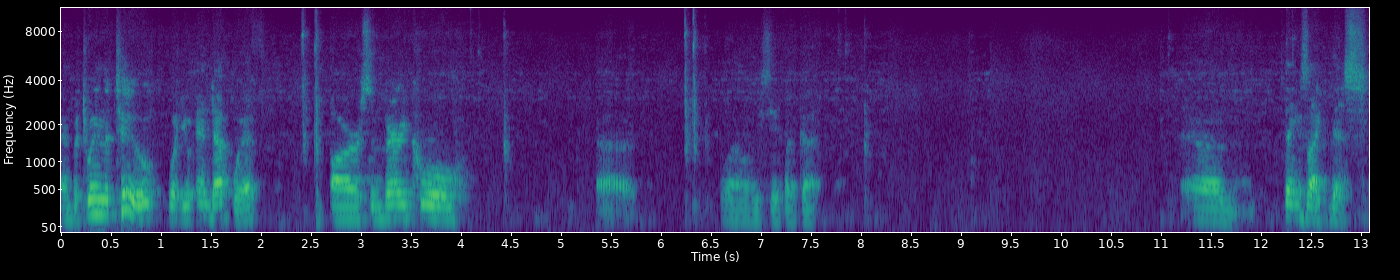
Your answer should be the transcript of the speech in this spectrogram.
And between the two, what you end up with are some very cool, uh, well, let me see if I've got Um, things like this.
